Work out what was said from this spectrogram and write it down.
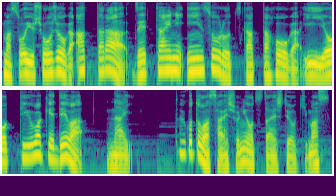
まあそういう症状があったら絶対にインソールを使った方がいいよっていうわけではないということは最初にお伝えしておきます。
